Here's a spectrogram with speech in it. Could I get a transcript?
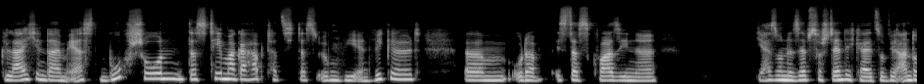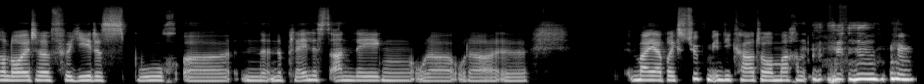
gleich in deinem ersten Buch schon das Thema gehabt? Hat sich das irgendwie entwickelt? Ähm, oder ist das quasi eine, ja, so eine Selbstverständlichkeit, so wie andere Leute für jedes Buch äh, eine, eine Playlist anlegen oder, oder äh, Maya Bricks Typenindikator machen?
